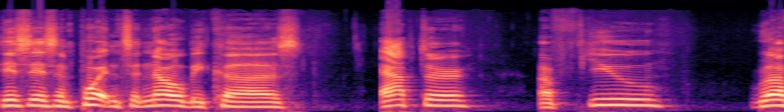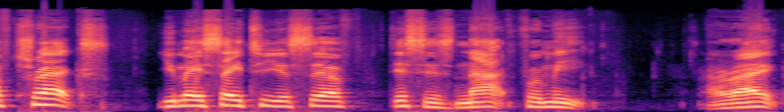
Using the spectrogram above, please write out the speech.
This is important to know because after a few rough tracks, you may say to yourself, This is not for me. All right?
